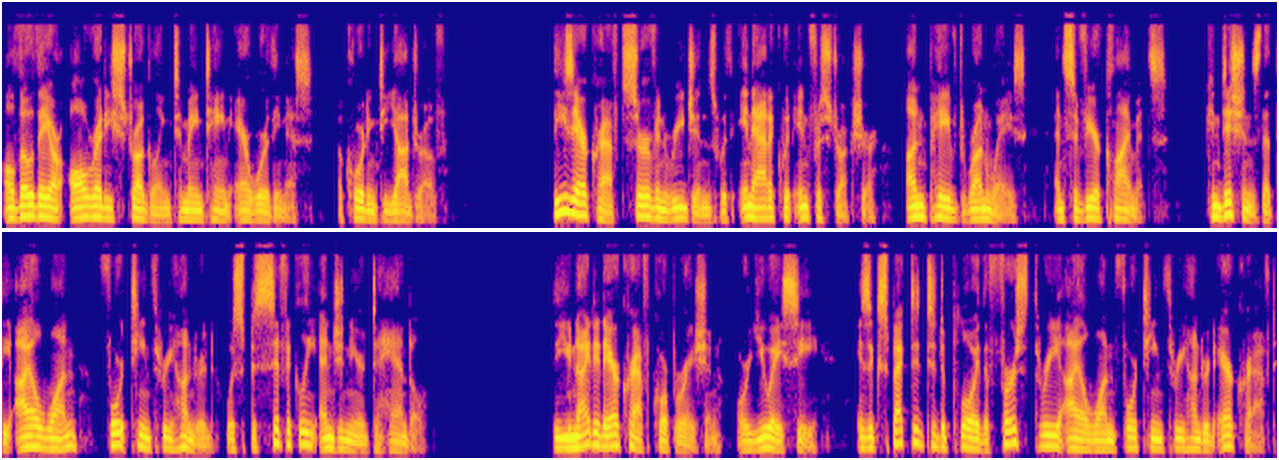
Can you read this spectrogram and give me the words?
although they are already struggling to maintain airworthiness, according to Yadrov. These aircraft serve in regions with inadequate infrastructure, unpaved runways, and severe climates, conditions that the Il-1 14300 was specifically engineered to handle. The United Aircraft Corporation, or UAC, is expected to deploy the first three Il-114-300 aircraft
